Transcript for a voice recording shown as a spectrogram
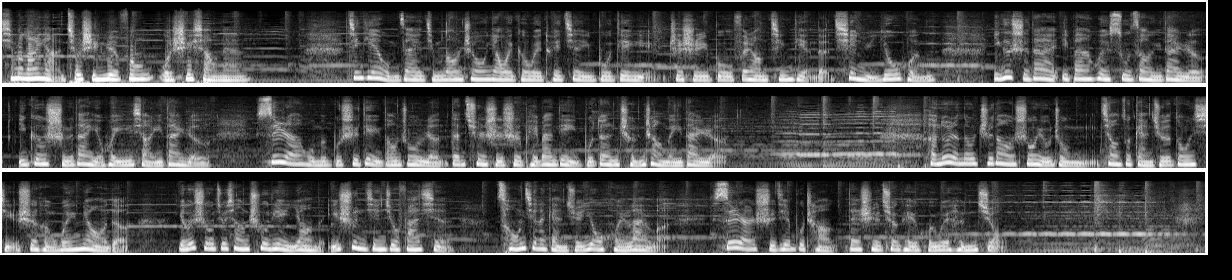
喜马拉雅就是乐风，我是小南。今天我们在节目当中要为各位推荐一部电影，这是一部非常经典的《倩女幽魂》。一个时代一般会塑造一代人，一个时代也会影响一代人。虽然我们不是电影当中的人，但确实是陪伴电影不断成长的一代人。很多人都知道，说有种叫做感觉的东西是很微妙的，有的时候就像触电一样的，一瞬间就发现。从前的感觉又回来了，虽然时间不长，但是却可以回味很久。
